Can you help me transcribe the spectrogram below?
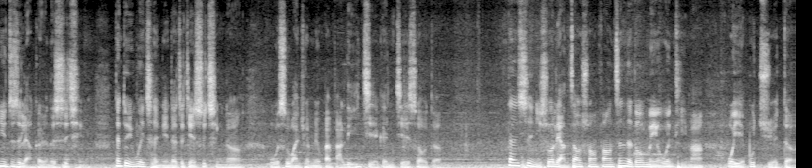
因为这是两个人的事情。但对于未成年的这件事情呢？我是完全没有办法理解跟接受的，但是你说两造双方真的都没有问题吗？我也不觉得。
